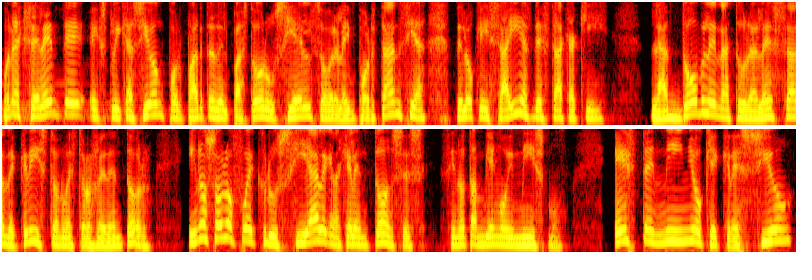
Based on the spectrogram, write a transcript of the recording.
Una excelente explicación por parte del pastor Uciel sobre la importancia de lo que Isaías destaca aquí, la doble naturaleza de Cristo nuestro Redentor. Y no solo fue crucial en aquel entonces, sino también hoy mismo este niño que creció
